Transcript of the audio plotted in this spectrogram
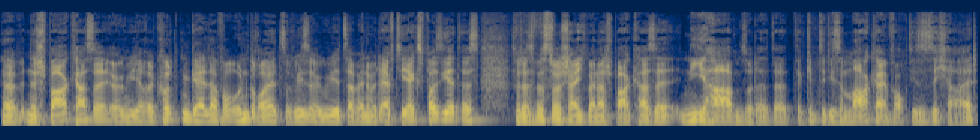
äh, eine Sparkasse irgendwie ihre Kundengelder veruntreut, so wie es irgendwie jetzt am Ende mit FTX passiert ist, so das wirst du wahrscheinlich bei einer Sparkasse nie haben. So da, da, da gibt dir diese Marke einfach auch diese Sicherheit.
